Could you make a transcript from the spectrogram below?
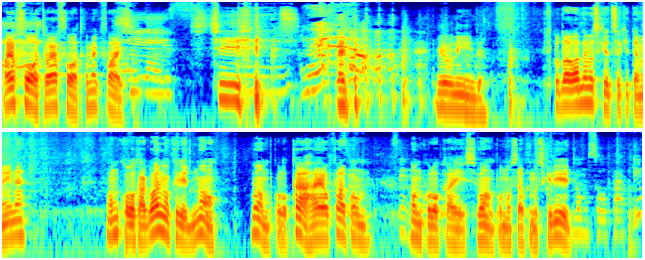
Olha a foto, olha a foto. Como é que faz? X. Meu lindo. Ficou da hora, né, meus queridos? Isso aqui também, né? Vamos colocar agora, meu querido? Não. Vamos colocar? Rael, fala pra... Vamos, vamos colocar esse. Vamos, pra mostrar para meus queridos. Vamos soltar aqui?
